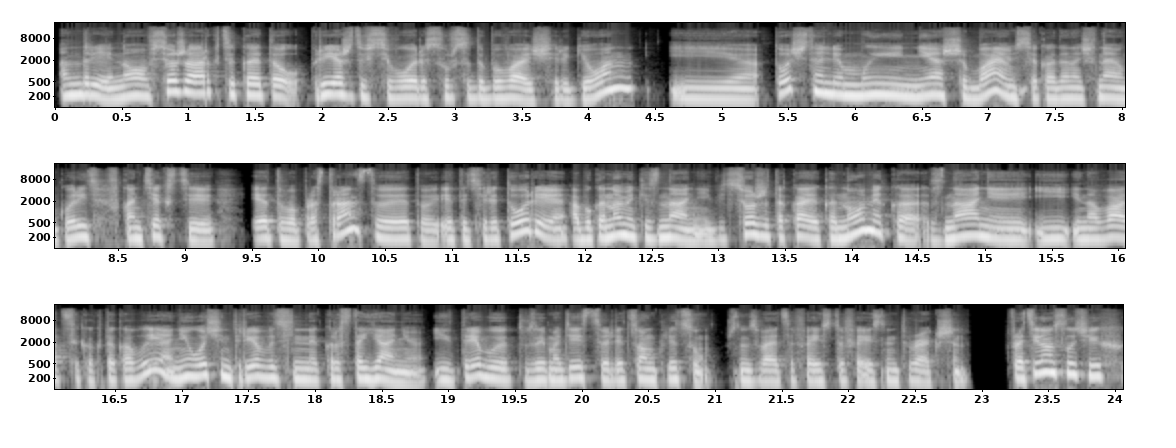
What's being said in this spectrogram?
Андрей, но все же Арктика это прежде всего ресурсодобывающий регион, и точно ли мы не ошибаемся, когда начинаем говорить в контексте этого пространства, этого, этой территории об экономике знаний? Ведь все же такая экономика, знания и инновации как таковые, они очень требовательны к расстоянию и требуют взаимодействия лицом к лицу, что называется face-to-face interaction. В противном случае их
